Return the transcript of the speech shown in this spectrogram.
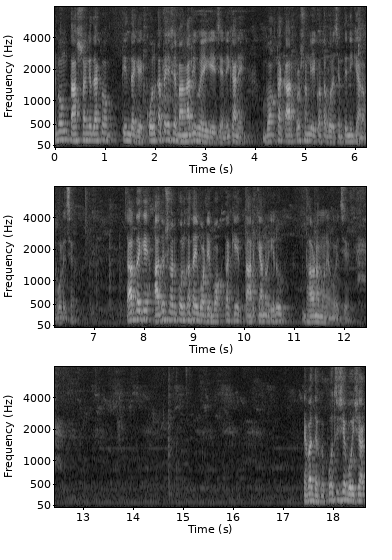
এবং তার সঙ্গে দেখো, তিন দেখে কলকাতায় এসে বাঙালি হয়ে গিয়েছেন। এখানে বক্তা কার প্রসঙ্গে এই কথা বলেছেন, তিনি কেন বলেছেন? চার দেখে আজও শহর কলকাতায় বটে, বক্তাকে তার কেন এরূপ ধারণা মনে হয়েছে? এবার দেখো, পঁচিশে বৈশাখ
